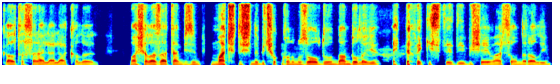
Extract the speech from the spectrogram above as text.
Galatasaray'la alakalı. Maşallah zaten bizim maç dışında birçok konumuz olduğundan dolayı eklemek istediği bir şey varsa onları alayım.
